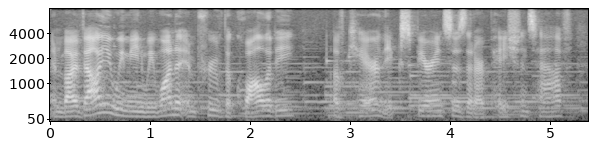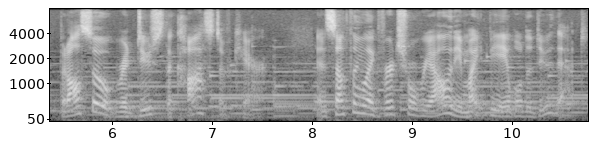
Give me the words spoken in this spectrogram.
And by value we mean we want to improve the quality of care, the experiences that our patients have, but also reduce the cost of care. And something like virtual reality might be able to do that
